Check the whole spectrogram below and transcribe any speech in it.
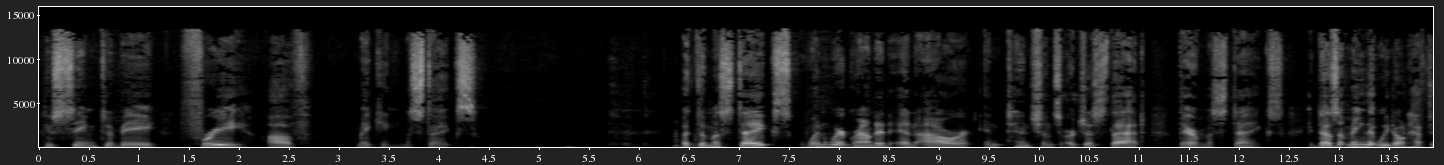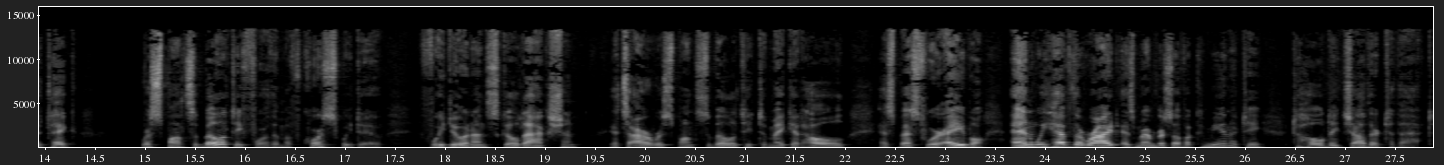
who seem to be free of making mistakes. But the mistakes, when we're grounded in our intentions, are just that they're mistakes. It doesn't mean that we don't have to take responsibility for them. Of course we do. If we do an unskilled action, it's our responsibility to make it whole as best we're able. And we have the right, as members of a community, to hold each other to that.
